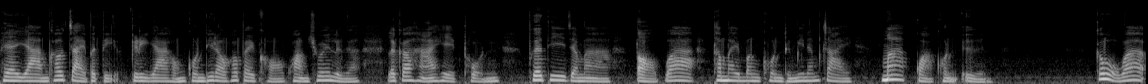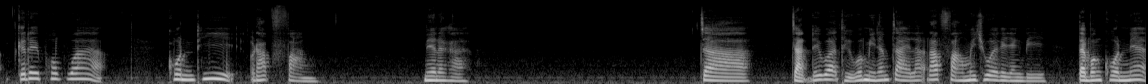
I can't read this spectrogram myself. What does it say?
พยายามเข้าใจปฏิกิริยาของคนที่เราเข้าไปขอความช่วยเหลือ แล้วก็หาเหตุผลเพื่อที่จะมาตอบว่าทำไมบางคนถึงมีน้ำใจมากกว่าคนอื่น ก็ก็บอกว่าก็ได้พบว่าคนที่รับฟังเนี่ยนะคะ จะจัดได้ว่าถือว่ามีน้ำใจแล้วรับฟังไม่ช่วยก็ยังดี แต่บางคนเนี่ย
